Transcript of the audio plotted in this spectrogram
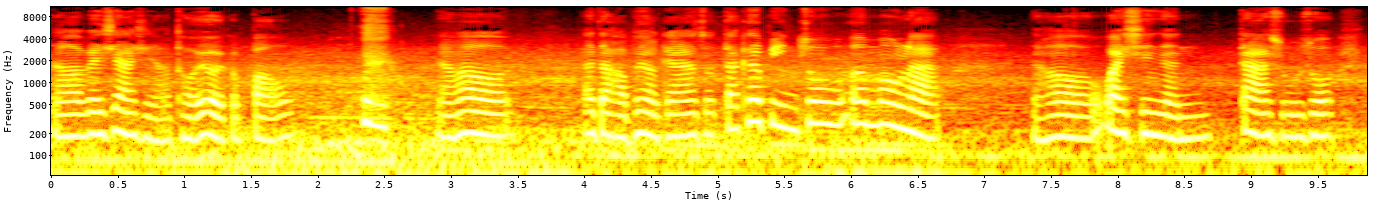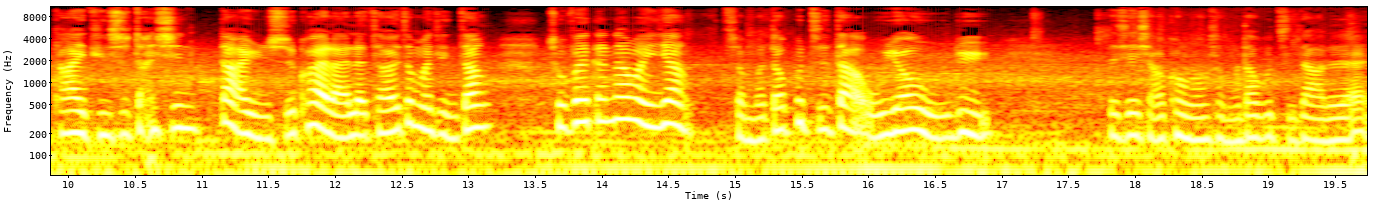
然后被吓醒了，头又有一个包，然后他的好朋友跟他说：“达克比，你做噩梦啦。”然后外星人大叔说：“他一定是担心大陨石快来了才会这么紧张，除非跟他们一样什么都不知道，无忧无虑。这些小恐龙什么都不知道，对不对？”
